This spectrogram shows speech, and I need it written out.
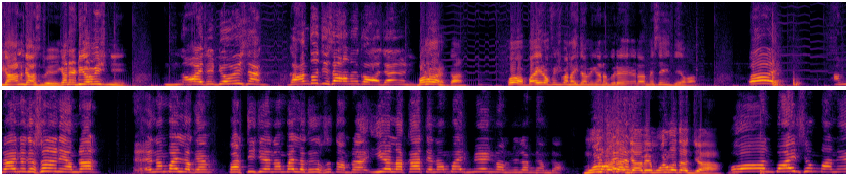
গান গাছবে এখানে রেডিও অফিস নি? নয় রেডিও হইস না। গান তো যেসা অনেক গাওয়া যায় না নি। বলো গান। ও বাইর অফিস বানাই আমি গান করে এরা মেসেজ দিয়ে ওই আমরা এনে দেখছ না নি আমরা নাম্বার লগে প্রার্থী যে নাম্বার লগে আমরা ই এলাকাতে নাম্বার মেইন নিলাম আমরা। মূল কথা যাবে মূল কথা যা কোন বাইর সব মানে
